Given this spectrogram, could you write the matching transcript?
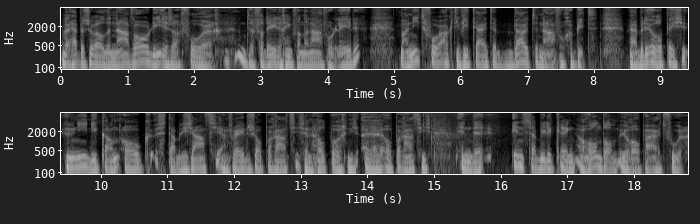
We hebben zowel de NAVO, die is er voor de verdediging van de NAVO-leden, maar niet voor activiteiten buiten NAVO-gebied. We hebben de Europese Unie, die kan ook stabilisatie- en vredesoperaties en hulpoperaties in de instabiele kring rondom Europa uitvoeren.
